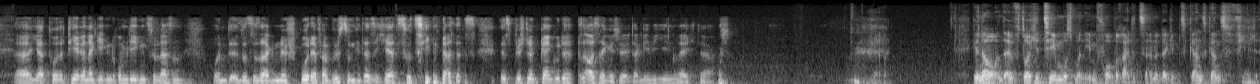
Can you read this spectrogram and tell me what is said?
äh, ja, tote Tiere in der Gegend rumliegen zu lassen und sozusagen eine Spur der Verwüstung hinter sich herzuziehen, das ist, ist bestimmt kein gutes Aushängeschild, da gebe ich Ihnen recht, ja. ja. Genau, und auf solche Themen muss man eben vorbereitet sein. Und da gibt es ganz, ganz viele.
